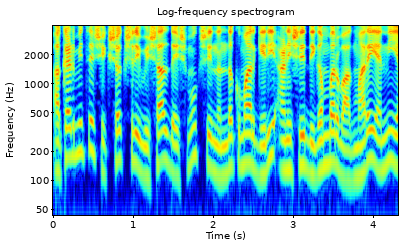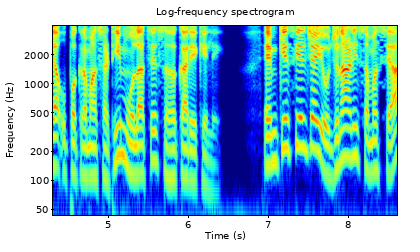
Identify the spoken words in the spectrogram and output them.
अकॅडमीचे शिक्षक श्री विशाल देशमुख श्री नंदकुमार गिरी आणि श्री दिगंबर वाघमारे यांनी या उपक्रमासाठी मोलाचे सहकार्य केले. एमकेसीएलच्या योजना आणि समस्या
